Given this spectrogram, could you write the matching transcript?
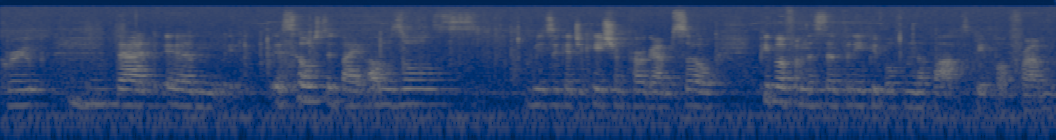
Group that um, is hosted by UMSL's Music Education Program. So people from the symphony, people from the Bach, people from,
